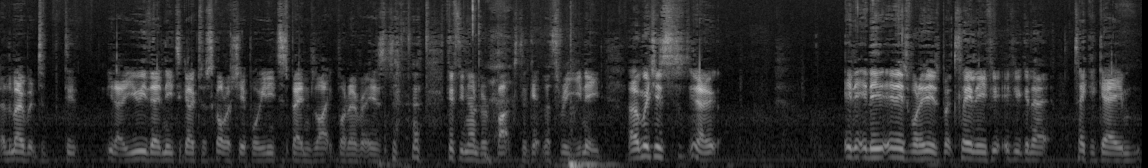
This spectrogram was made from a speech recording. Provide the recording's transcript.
at the moment, to, to, you know, you either need to go to a scholarship or you need to spend like whatever it is, fifteen hundred bucks to get the three you need, um, which is you know it, it, it is what it is. But clearly, if, you, if you're going to take a game,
